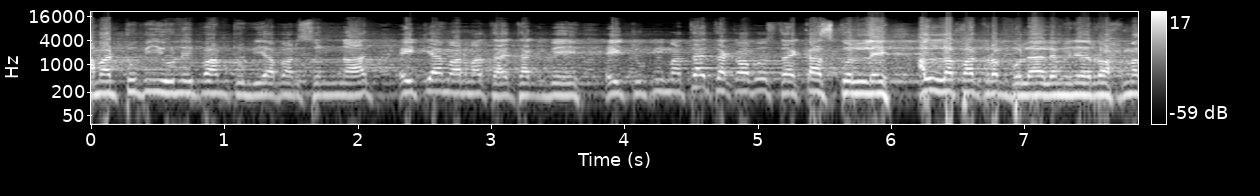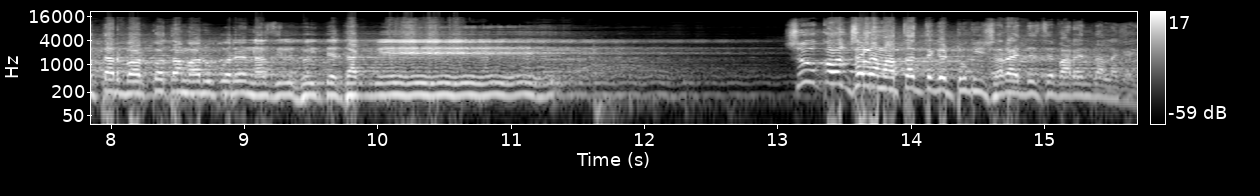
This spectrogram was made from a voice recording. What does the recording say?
আমার টুপি, ইউনিফর্ম, টুপি আবার সুন্নাত, এইটা আমার মাথায় থাকবে, এই টুপি মাথায় থাকা অবস্থায় কাজ করলে আল্লাহ পাক রব্বুল আলমিনের রহমতার বরকত আমার উপরে নাজিল হইতে থাকবে। সুকৌশলে মাথার থেকে টুপি সরাই দিয়েছে, বারেন্দা লাগাই।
